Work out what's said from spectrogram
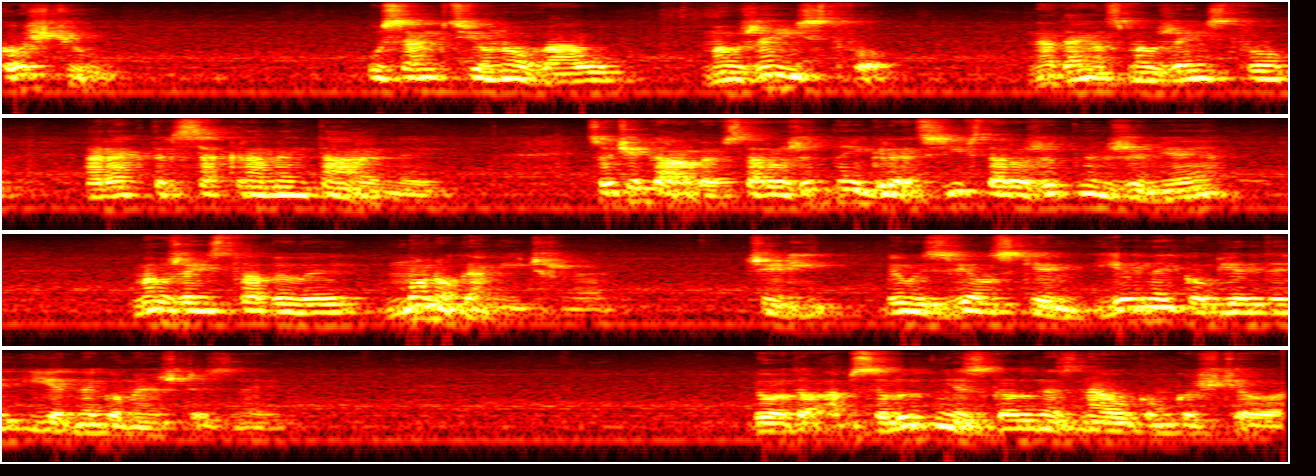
Kościół usankcjonował małżeństwo, nadając małżeństwu charakter sakramentalny. Co ciekawe, w starożytnej Grecji, w starożytnym Rzymie małżeństwa były monogamiczne, czyli były związkiem jednej kobiety i jednego mężczyzny. Było to absolutnie zgodne z nauką Kościoła,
